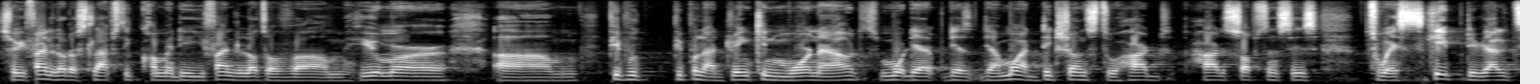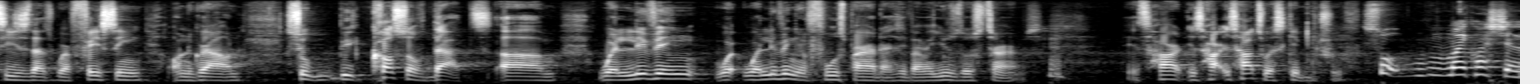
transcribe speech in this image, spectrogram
So you find a lot of slapstick comedy, you find a lot of um, humor, um, people people are drinking more now. More, there, there, are more addictions to hard, hard substances to escape the realities that we're facing on the ground. So because of that, um, we're living we're, we're, living in fool's paradise, if I may use those terms. Hmm. It's hard, it's, hard, it's hard to escape the truth. So my question,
